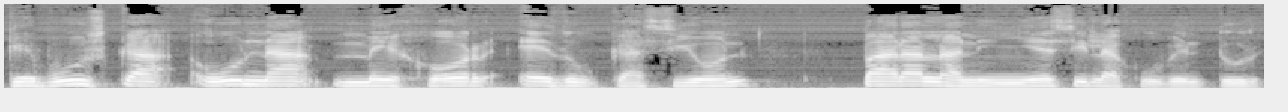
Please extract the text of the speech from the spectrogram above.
que busca una mejor educación para la niñez y la juventud.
